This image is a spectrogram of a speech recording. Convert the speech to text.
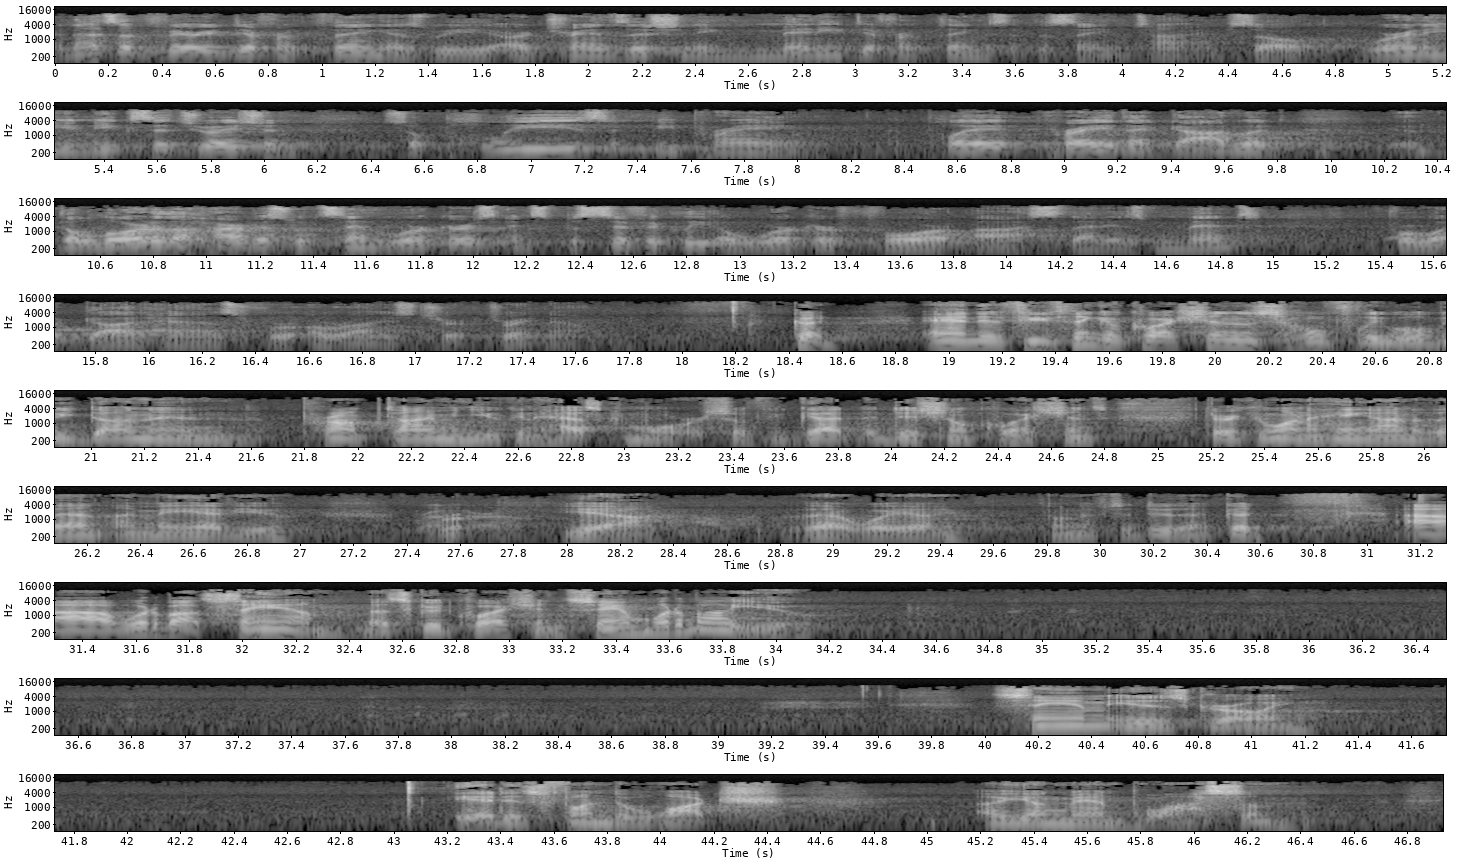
And that's a very different thing as we are transitioning many different things at the same time. So we're in a unique situation. So please be praying. Pray, pray that God would, the Lord of the harvest would send workers and specifically a worker for us that is meant for what God has for Arise Church right now. Good. And if you think of questions, hopefully we'll be done in prompt time and you can ask more. So if you've got additional questions, Derek, you want to hang on to that? I may have you. Yeah, that way I don't have to do that. Good. Uh, what about Sam? That's a good question. Sam, what about you? Sam is growing. It is fun to watch a young man blossom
